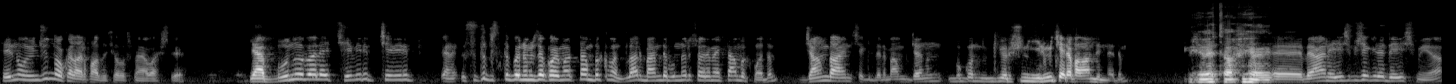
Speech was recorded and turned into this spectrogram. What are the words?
senin oyuncun da o kadar fazla çalışmaya başlıyor. Ya bunu böyle çevirip çevirip yani ısıtıp ısıtıp önümüze koymaktan bıkmadılar. Ben de bunları söylemekten bıkmadım. Can da aynı şekilde. Ben Can'ın bu konudaki görüşünü 20 kere falan dinledim. Evet abi yani. Ee, ve hani hiçbir şekilde değişmiyor.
